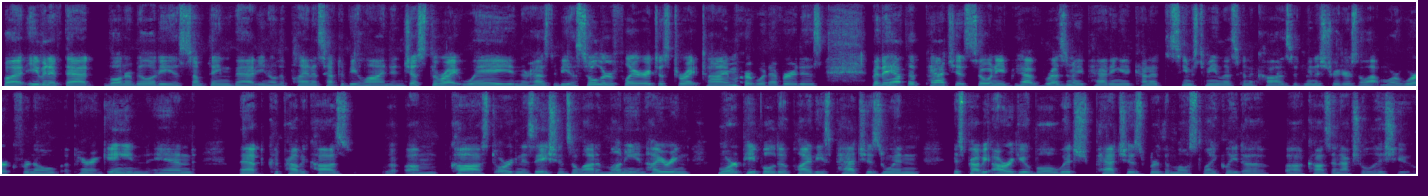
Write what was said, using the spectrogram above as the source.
But even if that vulnerability is something that, you know, the planets have to be aligned in just the right way and there has to be a solar flare at just the right time or whatever it is, but they have to patch it. So when you have resume padding, it kind of seems to me that's going to cause administrators a lot more work for no apparent gain. And that could probably cause um, cost organizations a lot of money in hiring more people to apply these patches when it's probably arguable which patches were the most likely to uh, cause an actual issue.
